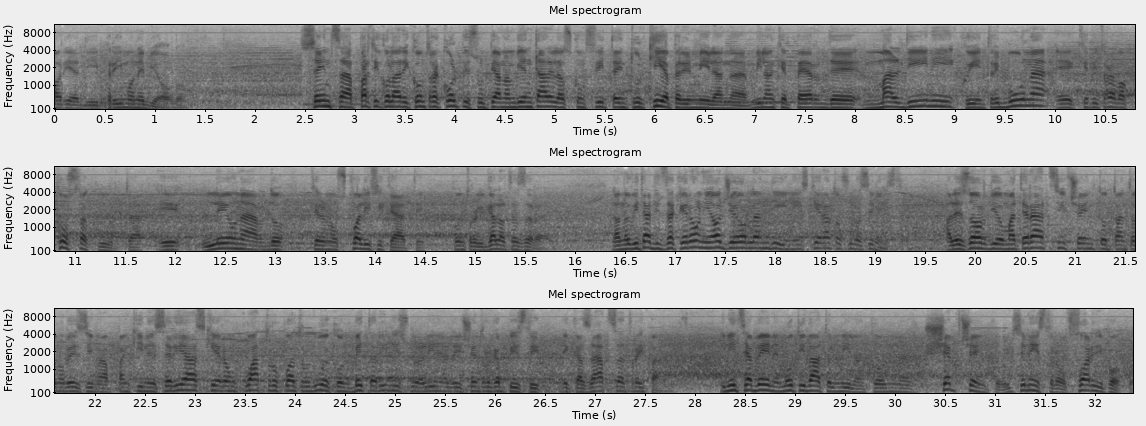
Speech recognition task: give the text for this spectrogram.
memoria di Primo Nebbiolo. Senza particolari contraccolpi sul piano ambientale la sconfitta in Turchia per il Milan. Milan che perde Maldini qui in tribuna e che ritrova Costa Curta e Leonardo che erano squalificati contro il Galatasaray. La novità di Zaccheroni oggi è Orlandini schierato sulla sinistra. All'esordio Materazzi, 189esima panchina in Serie A, schiera un 4-4-2 con Bettarini sulla linea dei centrocampisti e Casazza tra i pali. Inizia bene, motivato il Milan con Shevchenko, il sinistro, fuori di poco.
